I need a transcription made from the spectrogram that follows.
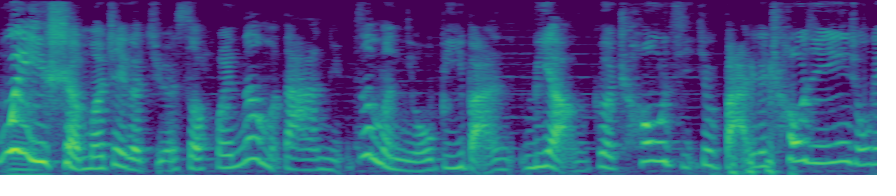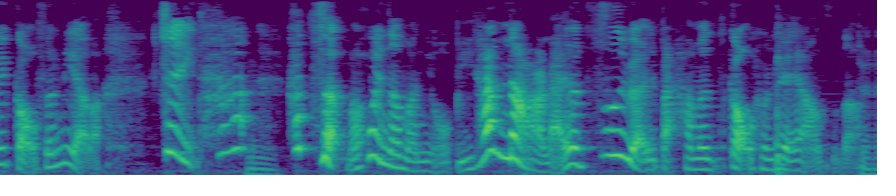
为什么这个角色会那么大牛这么牛逼，把两个超级就把这个超级英雄给搞分裂了？这他嗯他怎么会那么牛逼？他哪儿来的资源把他们搞成这样子的对？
